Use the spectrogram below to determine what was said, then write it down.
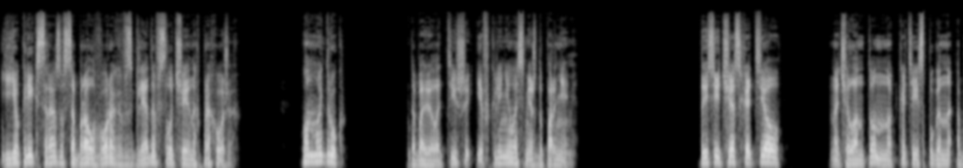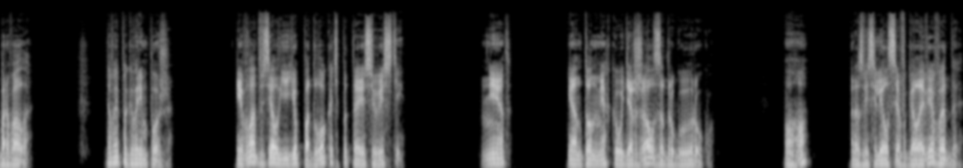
Ее крик сразу собрал ворох взглядов случайных прохожих. «Он мой друг!» — добавила тише и вклинилась между парнями. «Ты сейчас хотел...» — начал Антон, но Катя испуганно оборвала. «Давай поговорим позже». И Влад взял ее под локоть, пытаясь увести. «Нет», и Антон мягко удержал за другую руку. «Ого!» — развеселился в голове ВД.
